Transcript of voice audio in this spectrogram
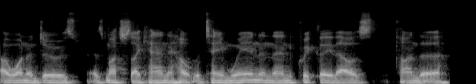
I want to do as, as much as I can to help the team win. And then quickly that was kind of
